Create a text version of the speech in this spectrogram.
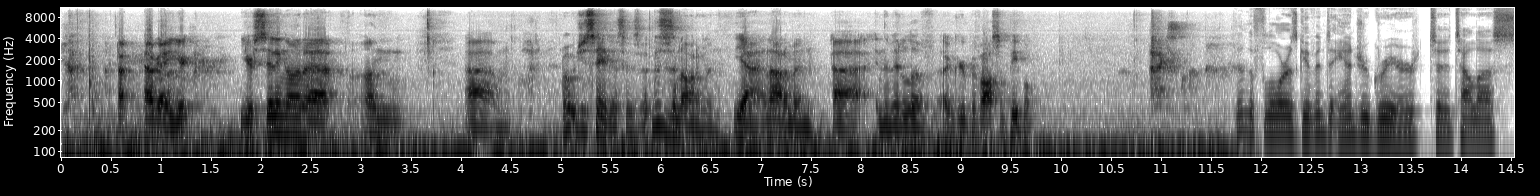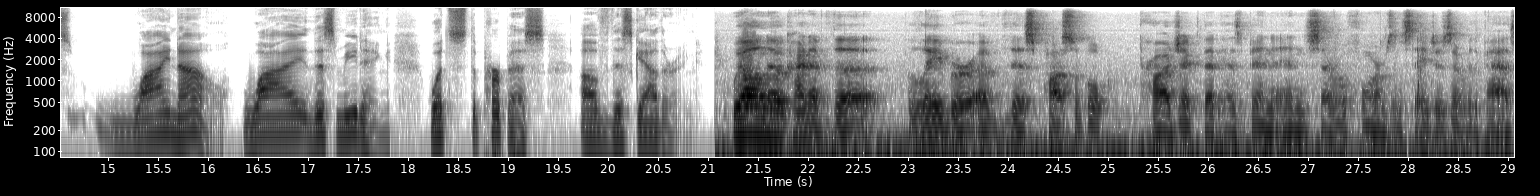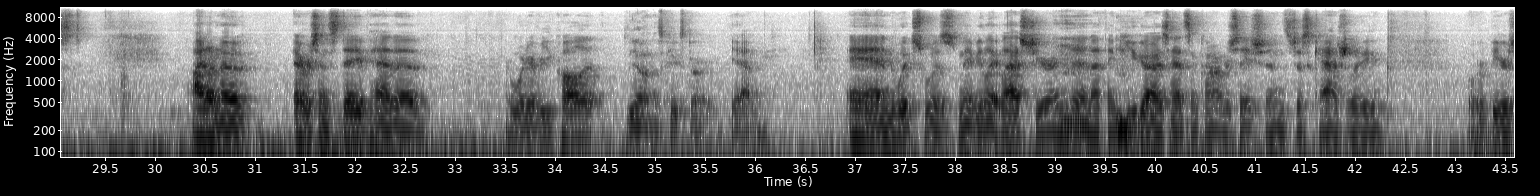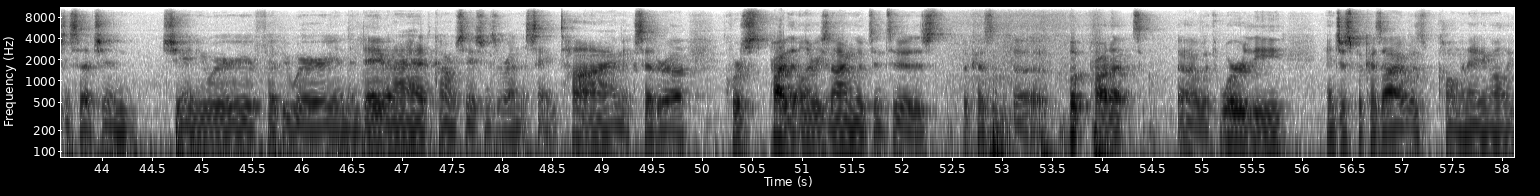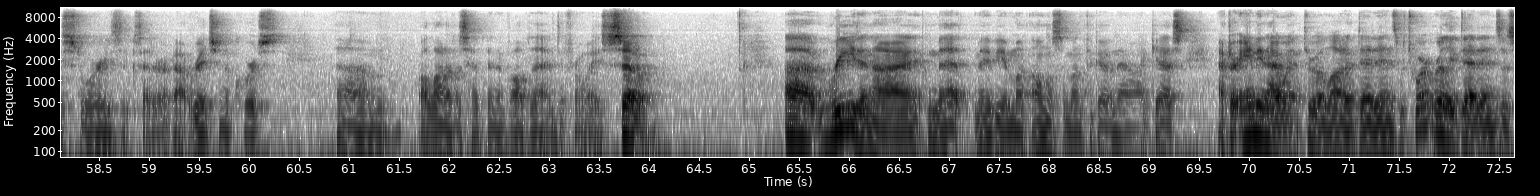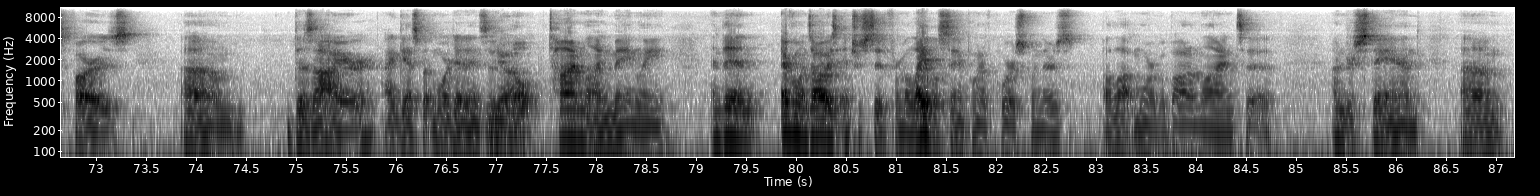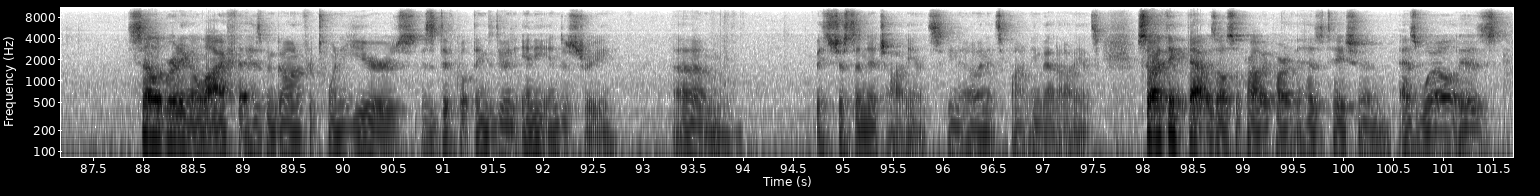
Yeah. okay, you're you're sitting on a on um, what would you say this is? This is an ottoman. Yeah, an ottoman uh, in the middle of a group of awesome people. Excellent. Then the floor is given to Andrew Greer to tell us why now? Why this meeting? What's the purpose of this gathering? We all know kind of the labor of this possible project that has been in several forms and stages over the past, I don't know, ever since Dave had a, or whatever you call it. Yeah, on his Kickstarter. Yeah. and which was maybe late last year, and then I think you guys had some conversations just casually over beers and such in January or February, and then Dave and I had conversations around the same time, etc. Of course, probably the only reason I'm looped into it is because of the book product uh, with Worthy, and just because I was culminating all these stories, etc., about Rich, and of course, um, a lot of us have been involved in that in different ways. So. Uh, Reed and I met maybe a month, almost a month ago now, I guess. After Andy and I went through a lot of dead ends, which weren't really dead ends as far as um, desire, I guess, but more dead ends of Yeah. timeline mainly. And then everyone's always interested from a label standpoint, of course, when there's a lot more of a bottom line to understand. Um, celebrating a life that has been gone for 20 years is a difficult thing to do in any industry. Um, it's just a niche audience, you know, and it's finding that audience. So I think that was also probably part of the hesitation as well is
